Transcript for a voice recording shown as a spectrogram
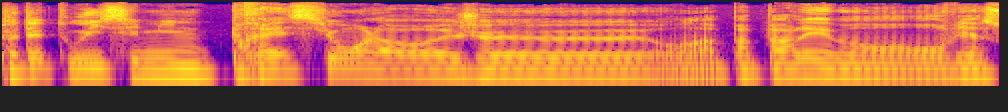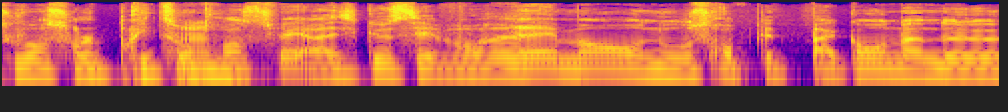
Peut-être oui, c'est mis une pression. Alors, je, on n'a pas parlé, mais on revient souvent sur le prix de son Mhm. transfert. Est-ce que c'est vraiment, nous, on se rend peut-être pas compte hein, de,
